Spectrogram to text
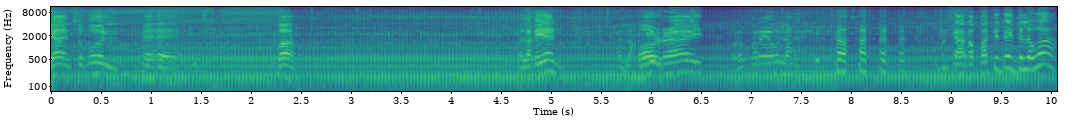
Yan, sukol. ba? Malaki yan. Alaki. Alright. Parang pareho laki. Magkakapatid ay dalawa.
